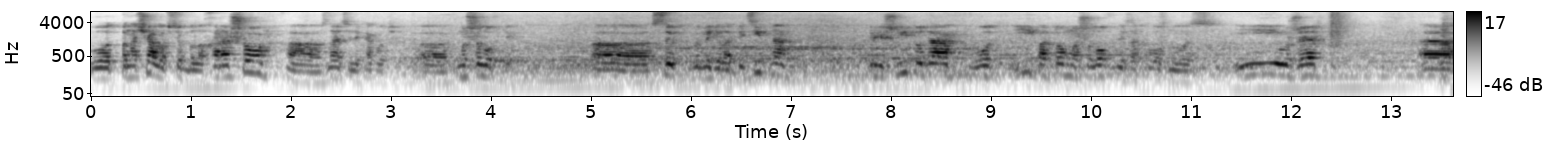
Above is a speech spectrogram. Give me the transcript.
Вот, поначалу все было хорошо, э, знаете ли, как вот э, в мышеловке э, сыр выглядел аппетитно, пришли туда, вот, и потом мышеловка захлопнулась. И уже э,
